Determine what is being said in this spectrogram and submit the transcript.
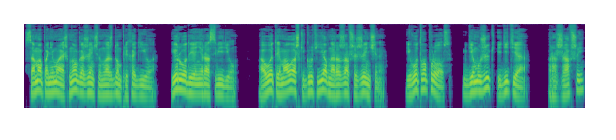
Сама понимаешь, много женщин в наш дом приходило. И роды я не раз видел. А у этой малашки грудь явно рожавшей женщины. И вот вопрос, где мужик и дитя? Рожавший?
